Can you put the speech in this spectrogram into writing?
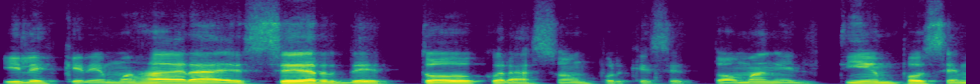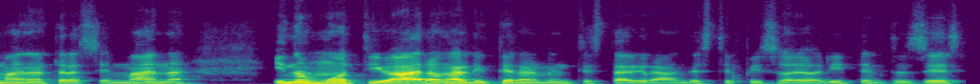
Y les queremos agradecer de todo corazón porque se toman el tiempo semana tras semana y nos motivaron a literalmente estar grabando este episodio ahorita. Entonces,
